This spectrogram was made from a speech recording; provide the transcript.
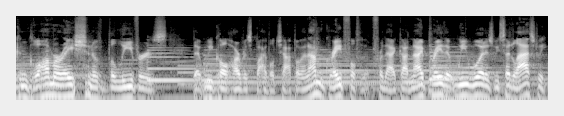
conglomeration of believers that we call Harvest Bible Chapel. And I'm grateful for that, God. And I pray that we would, as we said last week,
